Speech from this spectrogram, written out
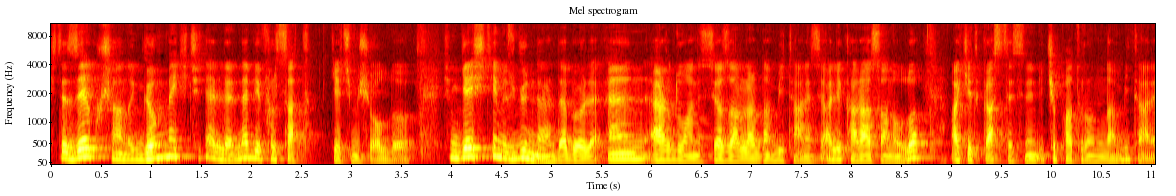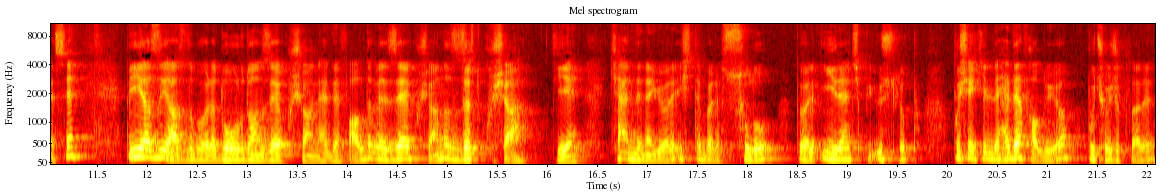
işte Z kuşağını gömmek için ellerine bir fırsat geçmiş oldu. Şimdi geçtiğimiz günlerde böyle en Erdoğanist yazarlardan bir tanesi Ali Karahasanoğlu, Akit gazetesinin iki patronundan bir tanesi bir yazı yazdı böyle doğrudan Z kuşağını hedef aldı ve Z kuşağını zırt kuşağı diye kendine göre işte böyle sulu, böyle iğrenç bir üslup bu şekilde hedef alıyor bu çocukları.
